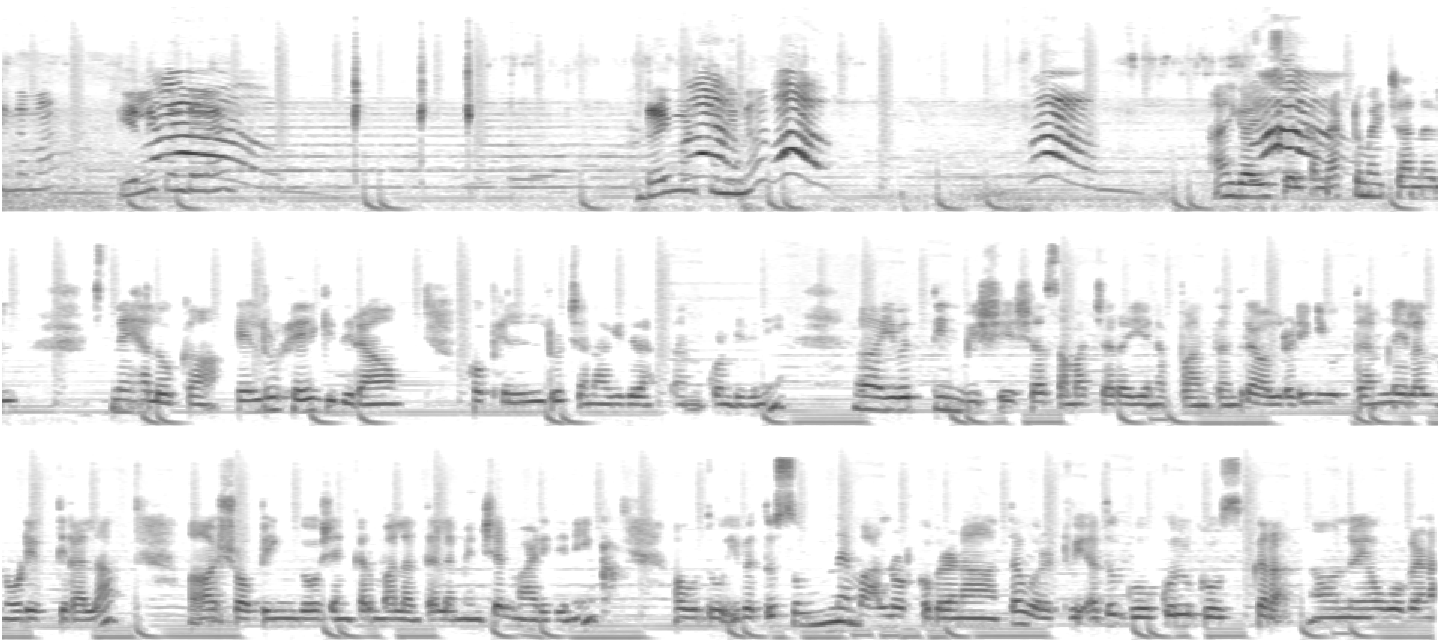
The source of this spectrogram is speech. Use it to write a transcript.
ಚಿನ್ನಮ್ಮ? ಎಲ್ಲಿ ಕುಂತಾಳೆ? ಡ್ರೈವ್ ಮಾಡ್ತೀನಿ hi guys welcome back to my channel Snehaloka ಎಲ್ಲರೂ ಹೇಗಿದ್ದೀರಾ? ಹೋಪ್ ಎಲ್ಲರೂ ಚೆನ್ನಾಗಿದ್ದೀರಾ ಅಂತ ಅಂದ್ಕೊಂಡಿದ್ದೀನಿ ಇವತ್ತಿನ ವಿಶೇಷ ಸಮಾಚಾರ ಏನಪ್ಪ ಅಂತಂದರೆ ಆಲ್ರೆಡಿ ನೀವು ತಮ್ನೇಲಲ್ಲಿ ನೋಡಿರ್ತೀರಲ್ಲ ಶಾಪಿಂಗು ಶಂಕರ್ ಮಾಲ್ ಅಂತೆಲ್ಲ ಮೆನ್ಷನ್ ಮಾಡಿದ್ದೀನಿ ಹೌದು, ಇವತ್ತು ಸುಮ್ಮನೆ ಮಾಲ್ ನೋಡ್ಕೊಬರೋಣ ಅಂತ ಹೊರಟ್ವಿ. ಅದು ಗೋಕುಲ್ಗೋಸ್ಕರ. ಅವನು ಹೋಗೋಣ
